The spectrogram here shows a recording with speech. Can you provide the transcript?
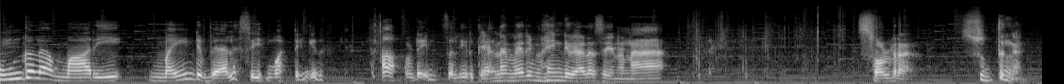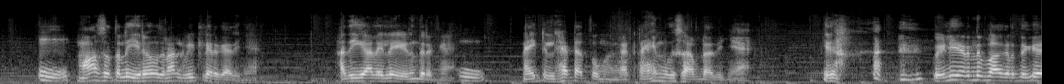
உங்களை மாறி மைண்டு வேலை செய்ய மாட்டேங்குது அப்படின்னு சொல்லியிருக்கேன் என்ன மாரி மைண்டு வேலை செய்யணும்னா சொல்கிறேன் சுத்துங்க. ம். மாசத்துல இருபது நாள் வீட்டில் இருக்காதீங்க. அதிகாலையில் எழுந்துருங்க. ம். நைட்டு லேட்டாக தூங்குங்க. டைமுக்கு சாப்பிடாதீங்க. இது வெளியே இருந்து பார்க்குறதுக்கு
